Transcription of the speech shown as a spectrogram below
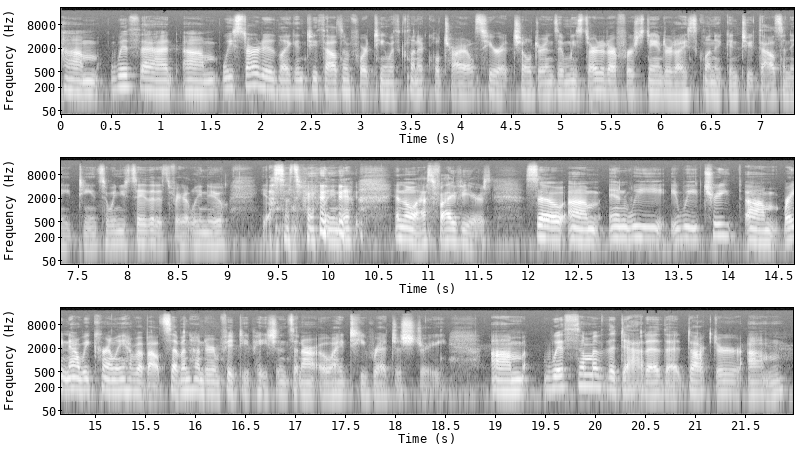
Um, with that, um, we started like in 2014 with clinical trials here at Children's, and we started our first standardized clinic in 2018. So, when you say that it's fairly new, yes, it's fairly new in the last five years. So, um, and we we treat um, right now. We currently have about 750 patients in our OIT registry. Um, with some of the data that Dr. Um,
